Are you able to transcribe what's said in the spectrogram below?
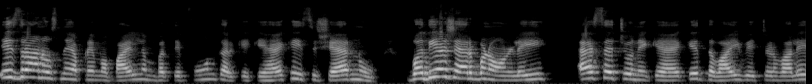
ਇਸ ਦੌਰਾਨ ਉਸਨੇ ਆਪਣੇ ਮੋਬਾਈਲ ਨੰਬਰ ਤੇ ਫੋਨ ਕਰਕੇ ਕਿਹਾ ਹੈ ਕਿ ਇਸ ਸ਼ਹਿਰ ਨੂੰ ਵਧੀਆ ਸ਼ਹਿਰ ਬਣਾਉਣ ਲਈ ਐਸਐਚਓ ਨੇ ਕਿਹਾ ਹੈ ਕਿ ਦਵਾਈ ਵੇਚਣ ਵਾਲੇ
